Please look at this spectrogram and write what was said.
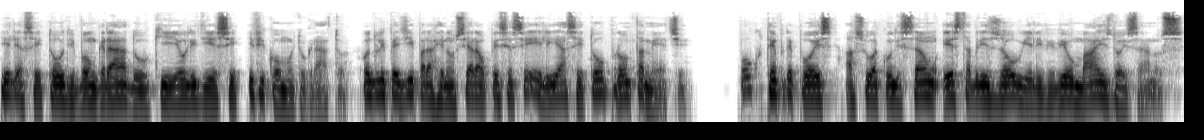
Ele aceitou de bom grado o que eu lhe disse e ficou muito grato. Quando lhe pedi para renunciar ao PCC, ele aceitou prontamente. Pouco tempo depois, a sua condição estabilizou e ele viveu mais dois anos.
